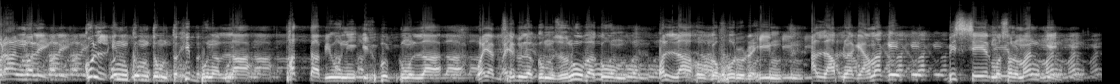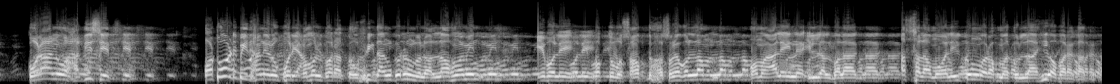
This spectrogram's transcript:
কোরআন বলে, কুল ইন কুনতুম তুহিব্বুনাল্লাহ, ফাত্তাবিউনি ইহবুবকুমুল্লাহ ওয়া ইয়াগফিরু লাকুম যুনুবাকুম, আল্লাহু গফুরুর রহিম। আল্লাহ আপনাকে আমাকে, বিশ্বের মুসলমানকে কোরআন ও হাদিসের অটুট বিধানের উপরে আমল করা তৌফিক দান করুন বলে আল্লাহ আমিন। এ বলে বক্তব্য সমাপ্ত, ঘোষণা করলাম। ওমা আলাইনা ইল্লাল বালাগ। আসসালামু আলাইকুম ওয়া রাহমাতুল্লাহি ওয়া বারাকাতুহু।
